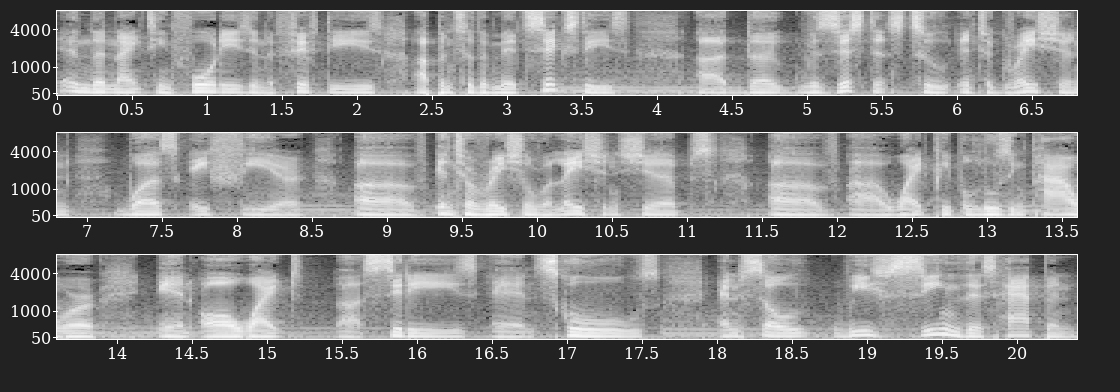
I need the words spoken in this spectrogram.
in the 1940s and the 50s up into the mid 60s. Uh, the resistance to integration was a fear of interracial relationships, of uh, white people losing power in all white uh, cities and schools. And so we've seen this happen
